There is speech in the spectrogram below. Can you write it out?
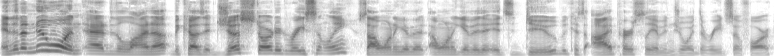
And then a new one added to the lineup because it just started recently. So I want to give it I want to give it its due because I personally have enjoyed the read so far.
